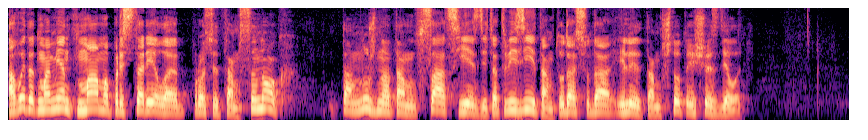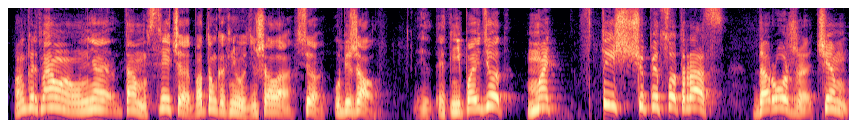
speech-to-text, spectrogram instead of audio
А в этот момент мама престарелая просит там, сынок, там нужно там в сад съездить, отвези там туда-сюда или там что-то еще сделать. Он говорит, мама, у меня там встреча, потом как-нибудь, иншалла, все, убежал. Это не пойдет. Мать в 1500 раз дороже, чем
